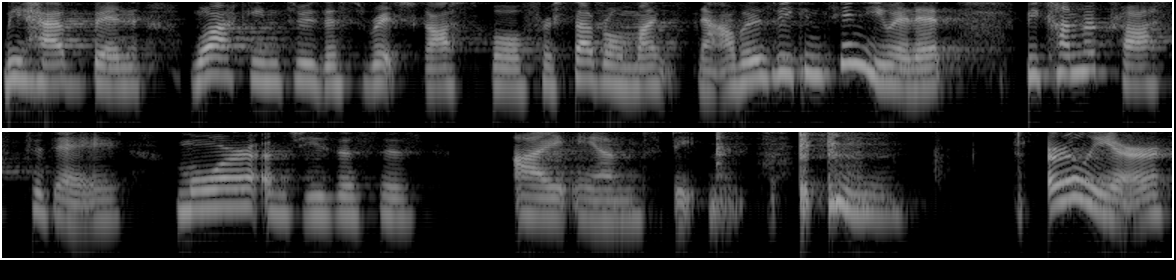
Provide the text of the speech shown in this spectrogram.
we have been walking through this rich gospel for several months now. But as we continue in it, we come across today more of Jesus's I am statements. earlier,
